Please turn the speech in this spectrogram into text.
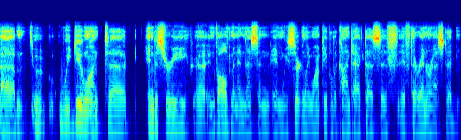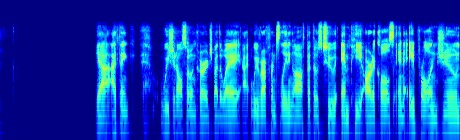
um, we do want uh, industry uh, involvement in this, and, and we certainly want people to contact us if if they're interested. Yeah, I think we should also encourage, by the way, we reference leading off, but those two MP articles in April and June,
